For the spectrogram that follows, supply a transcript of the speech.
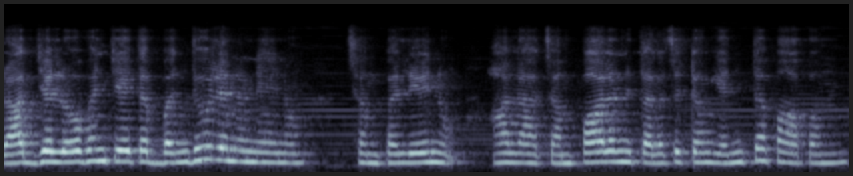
రాజ్యలోభం చేత బంధువులను నేను చంపలేను. అలా చంపాలని తలచటం ఎంత పాపం?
